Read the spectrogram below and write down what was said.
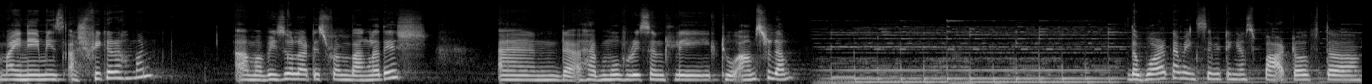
My name is Ashfika Rahman. I'm a visual artist from Bangladesh and uh, have moved recently to Amsterdam. The work I'm exhibiting as part of the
